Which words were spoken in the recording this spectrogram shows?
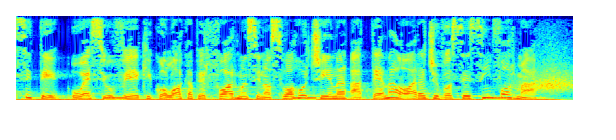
ST, o SUV que coloca performance na sua rotina até na hora de você se informar.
